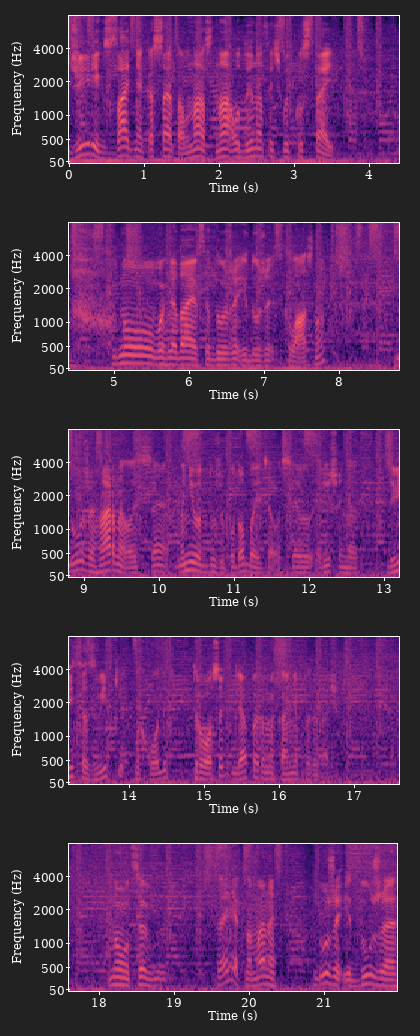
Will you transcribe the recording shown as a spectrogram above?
GRX, задня касета в нас на 11 швидкостей. Ну, виглядає все дуже і дуже класно. Дуже гарне ось це. Мені от дуже подобається ось це рішення. Дивіться, звідки виходить тросик для перемикання передач. Ну, це, це як на мене, дуже і дуже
